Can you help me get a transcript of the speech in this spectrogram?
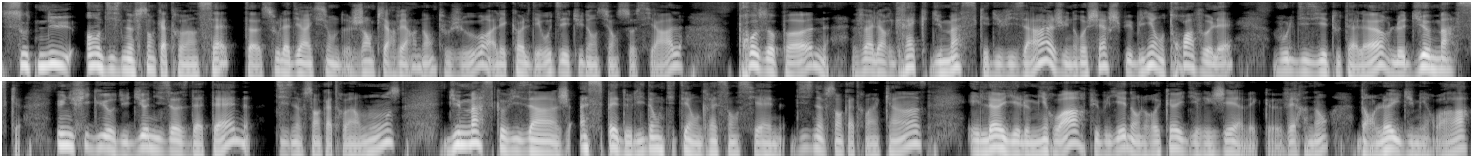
soutenu en 1987 sous la direction de Jean-Pierre Vernant, toujours, à l'école des hautes études en sciences sociales, Prosopone, valeur grecque du masque et du visage, une recherche publiée en trois volets. Vous le disiez tout à l'heure, le dieu masque, une figure du Dionysos d'Athènes, 1991, Du masque au visage, aspect de l'identité en Grèce ancienne, 1995, et L'œil et le miroir, publié dans le recueil dirigé avec euh, Vernant, Dans l'œil du miroir,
